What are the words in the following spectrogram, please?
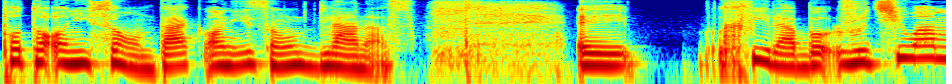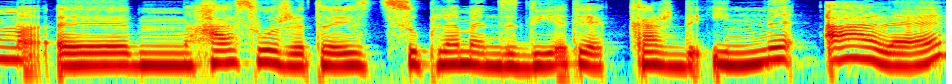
po to oni są, tak? Oni są dla nas. Y, chwila, bo rzuciłam hasło, że to jest suplement diety jak każdy inny, ale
